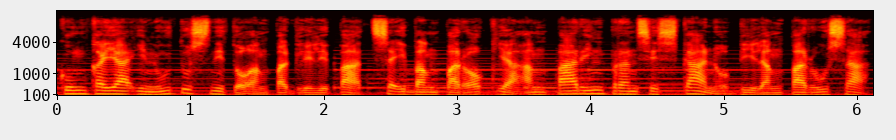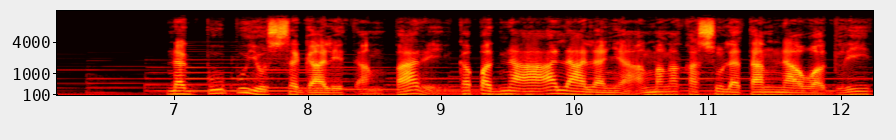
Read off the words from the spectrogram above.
Kung kaya inutos nito ang paglilipat sa ibang parokya ang paring Pransiskano bilang parusa. Nagpupuyos sa galit ang pare kapag naaalala niya ang mga kasulatang nawaglit.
